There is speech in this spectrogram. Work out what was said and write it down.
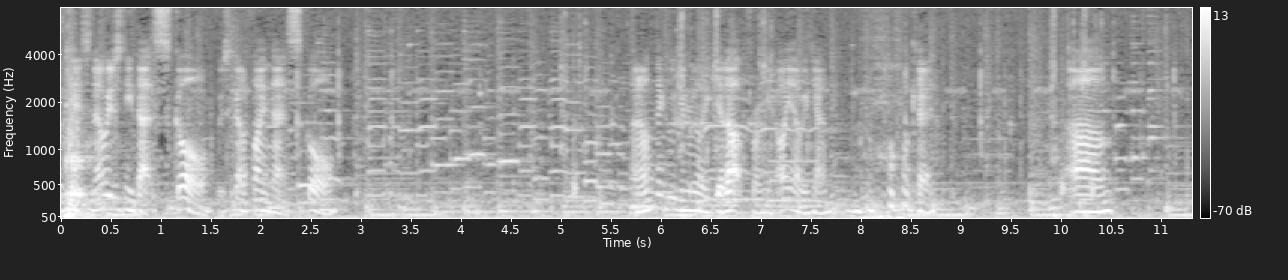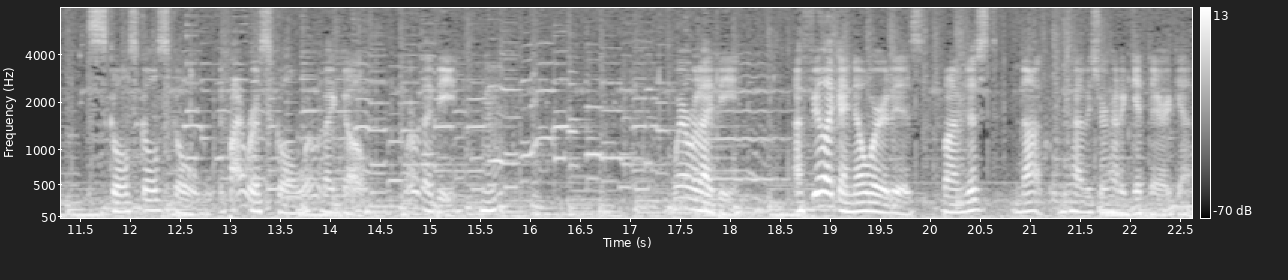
Okay, so now we just need that skull. We just gotta find that skull. I don't think we can really get up from here. Oh yeah, we can. okay. Um, skull, skull, skull. If I were a skull, where would I go? Where would I be? Hmm? Where would I be? I feel like I know where it is, but I'm just not entirely sure how to get there again.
